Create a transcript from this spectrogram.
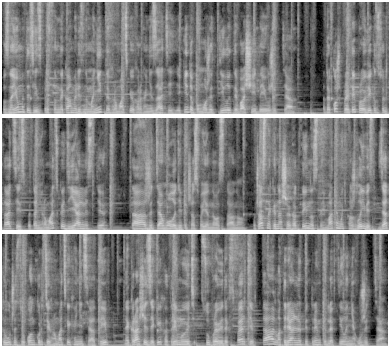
познайомитися із представниками різноманітних громадських організацій, які допоможуть втілити ваші ідеї у життя, а також пройти правові консультації з питань громадської діяльності та життя молоді під час воєнного стану. Учасники наших активностей матимуть можливість взяти участь у конкурсі громадських ініціатив, найкращі з яких отримують супровід експертів та матеріальну підтримку для втілення у життя.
